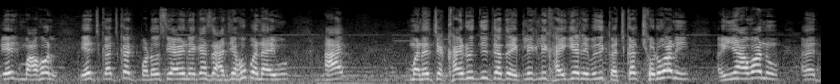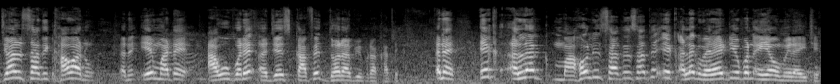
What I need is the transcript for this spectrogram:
એ જ માહોલ, એ જ કચકચ પડોશી આવીને કહેશે આજે શું બનાવ્યું? આ મને ચખાડ્યું જ નહીં, ત્યાં તો એકલી એકલી ખાઈ ગયા ને બધી કચકચ છોડવાની, અહીંયા આવવાનું અને જલસાથી ખાવાનું. અને એ માટે આવવું પડે અજેશ કાફે ધોરાપીપળા ખાતે. અને એક અલગ માહોલની સાથે સાથે એક અલગ વેરાયટીઓ પણ અહીંયા ઉમેરાઈ છે.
